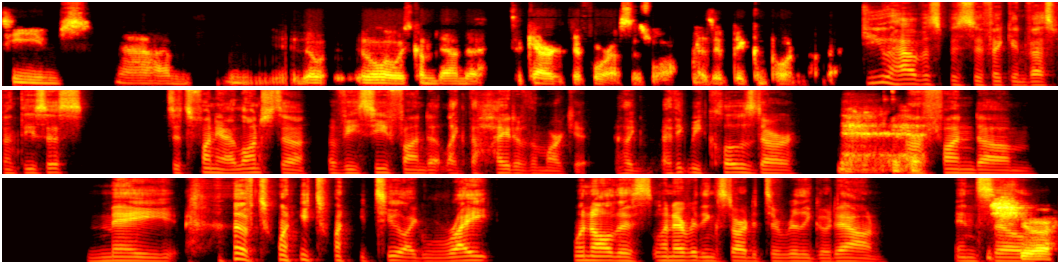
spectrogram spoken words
teams um, it'll, it'll, always come down to, to character for us as well as a big component of that. Do you have a specific investment thesis? It's funny. I launched a, a VC fund at like the height of the market. Like I think we closed our our fund um, May of 2022, like right when all this when everything started to really go down. And so sure.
